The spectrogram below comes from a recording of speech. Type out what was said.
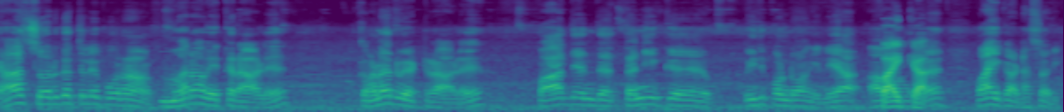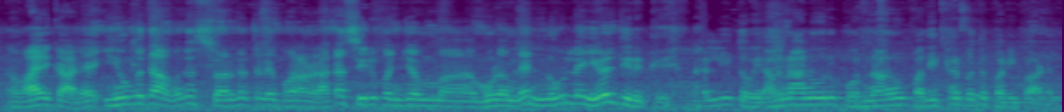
யார் சொர்க்கத்தில் போகிறான் மரம் வைக்கிற ஆள் கிணறு வெட்டுற ஆள் பாதி அந்த தண்ணிக்கு இது பண்ணுவாங்க இல்லையா? அவங்க- வாய்க்கால். வாய்க்காடா சாரி வாய்க்காடு இவங்க தான் அவங்க சொர்க்கத்தில் போகிறாங்கனாக்கா சிறு பஞ்சம் அஹ், மூலம்ல நூலில் எழுதியிருக்கு. பள்ளி தொகை அகநானூறு பதிற்று பத்து படிப்பாடல்.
